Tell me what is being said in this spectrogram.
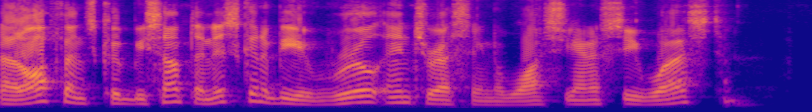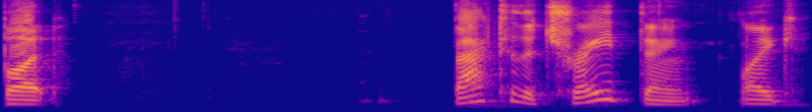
that offense could be something. It's going to be real interesting to watch the NFC West. But back to the trade thing, like,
